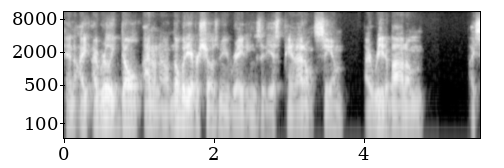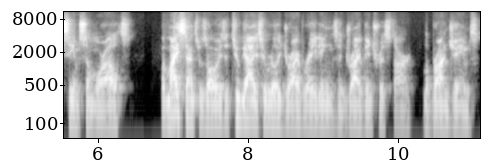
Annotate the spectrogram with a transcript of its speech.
and I, I really don't, I don't know. Nobody ever shows me ratings at ESPN. I don't see them. I read about them. I see them somewhere else. But my sense was always the two guys who really drive ratings and drive interest are LeBron James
